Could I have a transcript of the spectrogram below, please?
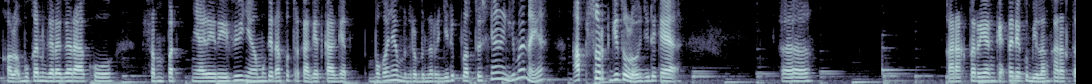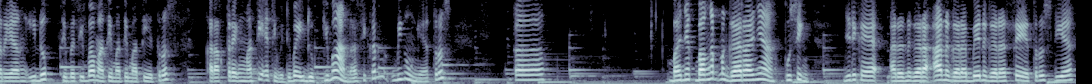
Kalau bukan gara-gara aku sempet nyari reviewnya, mungkin aku terkaget-kaget. Pokoknya bener-bener jadi plot twistnya gimana ya? Absurd gitu loh. Jadi kayak uh, karakter yang kayak tadi aku bilang karakter yang hidup tiba-tiba mati mati mati. Terus karakter yang mati eh tiba-tiba hidup. Gimana sih? Kan bingung ya. Terus uh, banyak banget negaranya. Pusing. Jadi kayak ada negara A negara B negara C. Terus dia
